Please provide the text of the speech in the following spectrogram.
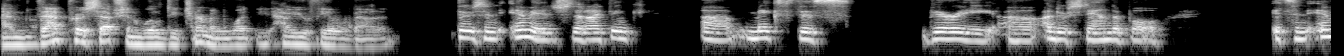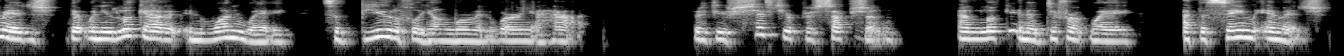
And that perception will determine what how you feel about it. There's an image that I think uh, makes this very uh, understandable. It's an image that when you look at it in one way, it's a beautiful young woman wearing a hat. But if you shift your perception and look in a different way at the same image,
